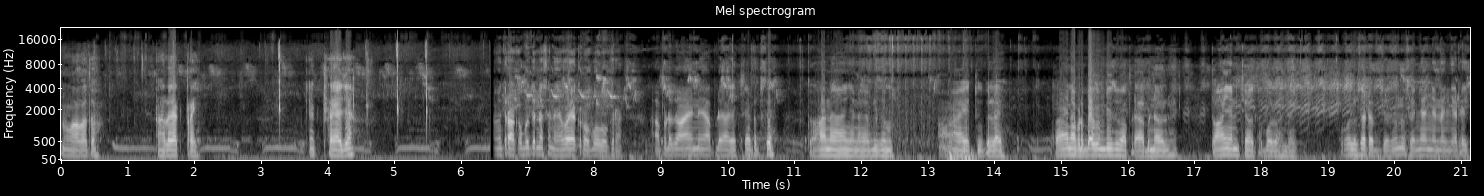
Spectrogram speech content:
નો આવે તો. હાલો, એક ટ્રાય એક ટ્રાય આજે. મિત્રો, આ કબૂતરના છે ને એવા એકરો બહુ વઘરા આપણે તો આને આપણે આ એક સેટઅપ છે. તો આને અહીંયા બીજું આ તું પેલા તો આને આપણે બાજુ બીજું આપણે આ બનાવેલું છે. તો અહીંયા નથી આવતા, બોલો હંધાઈ ઓલું સેટઅપ છે જૂનું છે, ન્યા ન્યા ન્યા રહી.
